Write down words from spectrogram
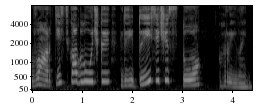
Вартість каблучки 2100 гривень.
